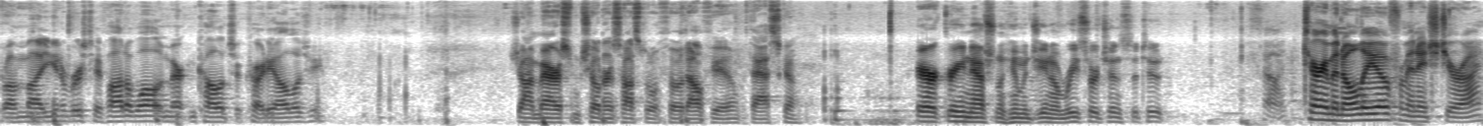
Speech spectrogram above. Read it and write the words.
from uh, University of Ottawa, American College of Cardiology. John Maris from Children's Hospital of Philadelphia with ASCO. Eric Green, National Human Genome Research Institute. Uh, Terry Manolio from NHGRI.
